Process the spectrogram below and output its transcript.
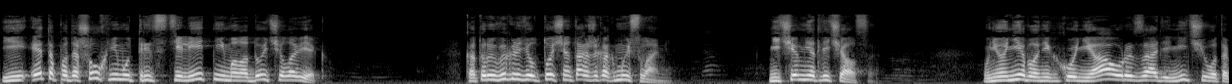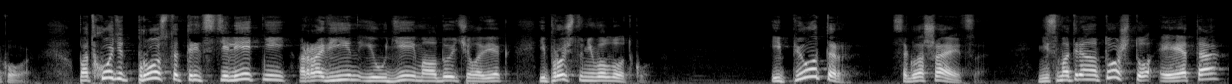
И это подошел к нему 30-летний молодой человек который выглядел точно так же, как мы с вами. Ничем не отличался. У него не было никакой ни ауры сзади, ничего такого. Подходит просто 30-летний раввин, иудей, молодой человек, и просит у него лодку. И Петр соглашается, несмотря на то, что это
